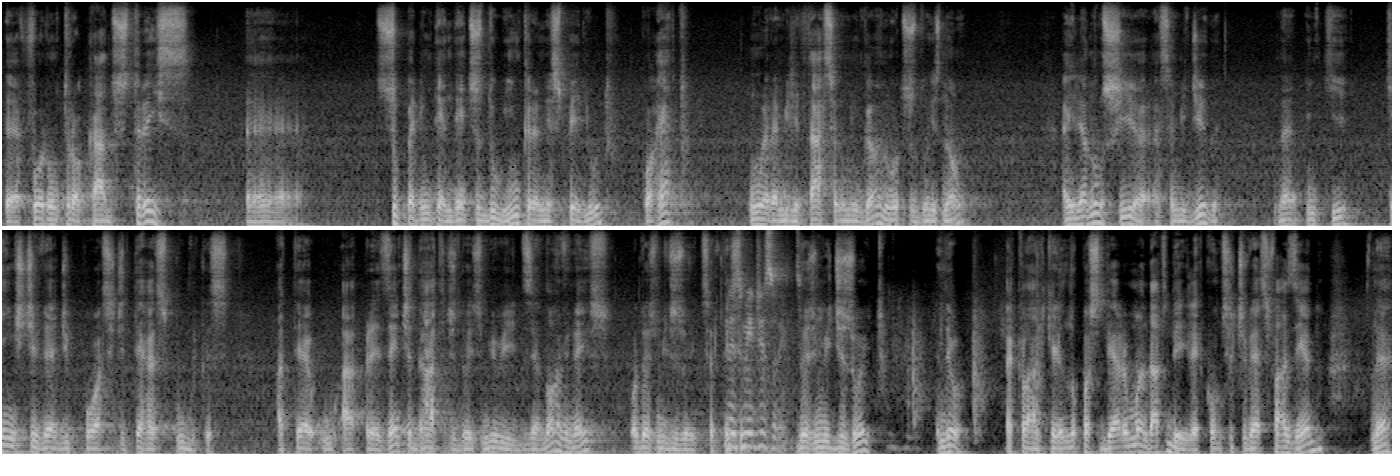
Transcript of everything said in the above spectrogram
é, foram trocados três é, superintendentes do INCRA nesse período, correto? Um era militar, se eu não me engano, outros dois não. Aí ele anuncia essa medida né, em que quem estiver de posse de terras públicas até o, a presente data de 2019, não é isso? Ou 2018? Você 2018. 2018, entendeu? É claro que ele não considera o mandato dele, é como se estivesse fazendo, né,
